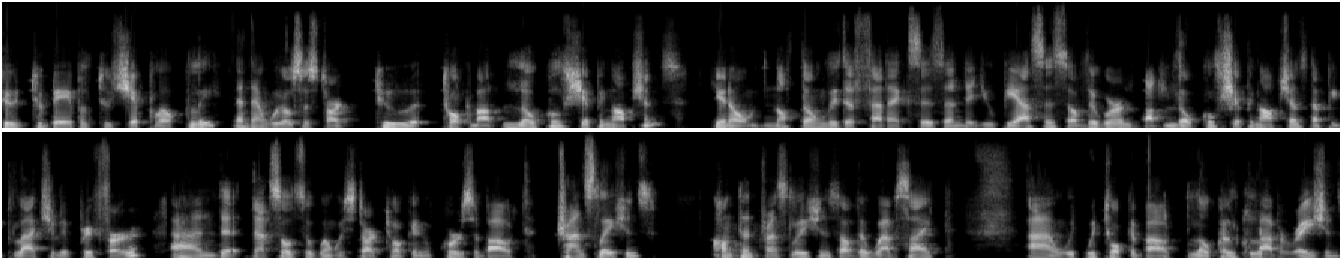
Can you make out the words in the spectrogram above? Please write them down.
to, to be able to ship locally. And then we also start to talk about local shipping options. You know, not only the FedExes and the UPSs of the world, but local shipping options that people actually prefer. And that's also when we start talking, of course, about translations, content translations of the website, uh, we, we talk about local collaborations,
